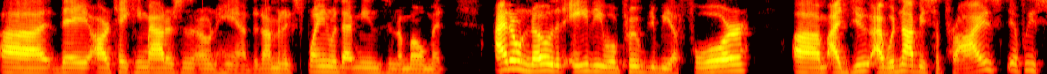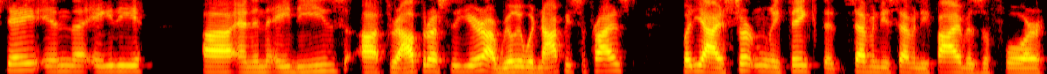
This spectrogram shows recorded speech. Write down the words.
uh, they are taking matters in their own hand. And I'm going to explain what that means in a moment. I don't know that 80 will prove to be a floor. Um, I do. I would not be surprised if we stay in the 80 uh, and in the 80s uh, throughout the rest of the year. I really would not be surprised. But yeah, I certainly think that 70, 75 as a floor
